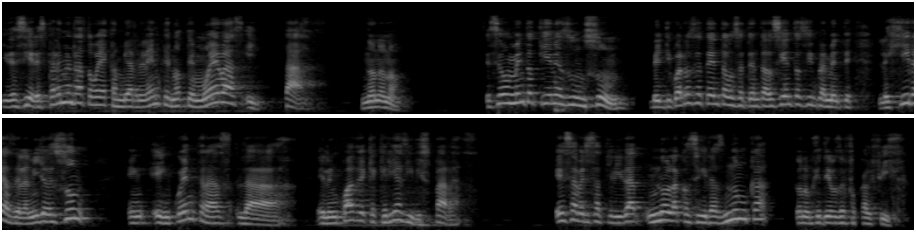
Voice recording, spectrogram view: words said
y decir, espérame un rato, voy a cambiar lente, no te muevas y tal. No, no, no. Ese momento tienes un zoom, 2470, un 70-200, simplemente le giras del anillo de zoom, encuentras la, el encuadre que querías y disparas. Esa versatilidad no la conseguirás nunca con objetivos de focal fija.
